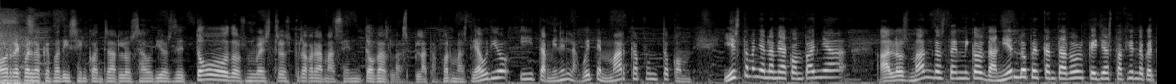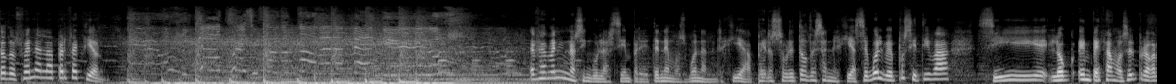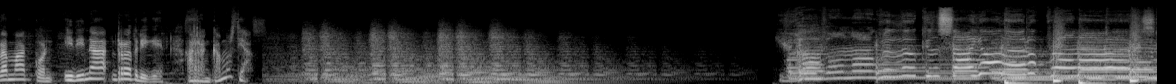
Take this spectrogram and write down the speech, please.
Os recuerdo que podéis encontrar los audios de todos nuestros programas en todas las plataformas de audio y también en la web en marca.com. Y esta mañana me acompaña a los mandos técnicos Daniel López Cantador, que ya está haciendo que todo suene a la perfección. En femenino singular siempre tenemos buena energía, pero sobre todo esa energía se vuelve positiva si empezamos el programa con Irina Rodríguez. Arrancamos ya. You have an angry look inside your little brown eyes.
